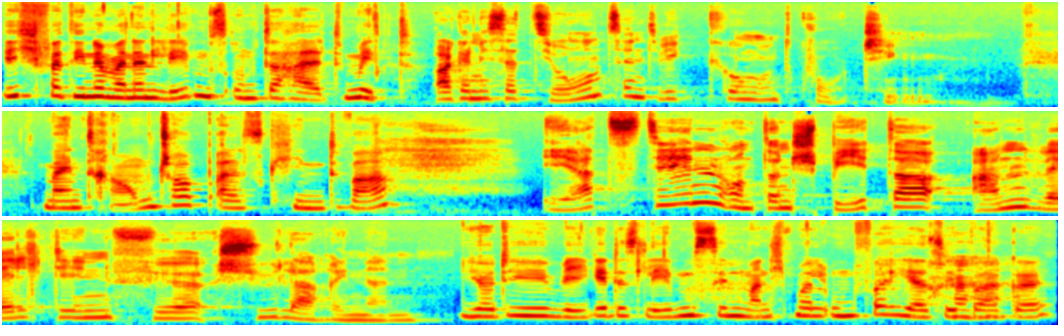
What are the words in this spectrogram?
ich verdiene meinen Lebensunterhalt mit Organisationsentwicklung und Coaching. Mein Traumjob als Kind war? Ärztin und dann später Anwältin für Schülerinnen. Ja, die Wege des Lebens sind manchmal unvorhersehbar, gell?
